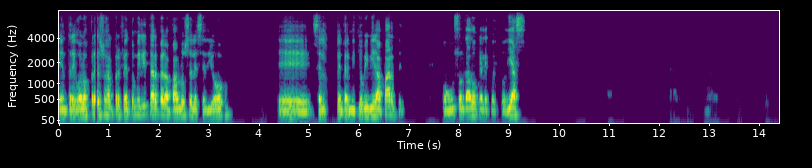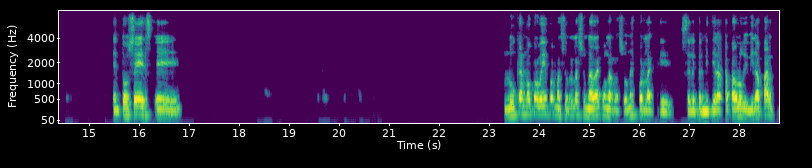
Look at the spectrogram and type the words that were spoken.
entregó los presos al prefecto militar, pero a Pablo se le cedió, eh, se le permitió vivir aparte con un soldado que le custodiase. Entonces, eh, Lucas no provee información relacionada con las razones por las que se le permitiera a Pablo vivir aparte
